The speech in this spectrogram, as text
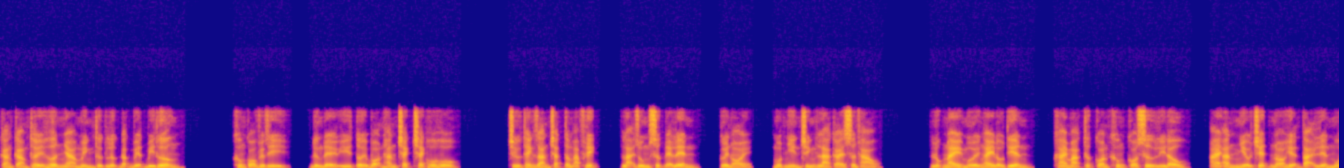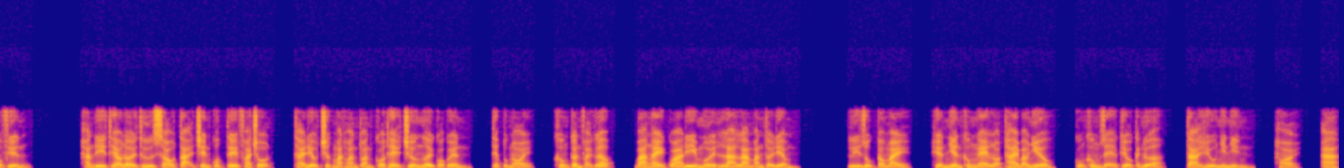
càng cảm thấy hơn nhà mình thực lực đặc biệt bị thương. Không có việc gì, đừng để ý tới bọn hắn trách trách hô hô. Trừ thanh gian chặt tấm áp phích, lại dùng sức đè lên, cười nói, một nhìn chính là cái sân pháo. Lúc này mới ngày đầu tiên, khai mạc thức còn không có xử lý đâu, ai ăn nhiều chết no hiện tại liền mua phiến. Hắn đi theo đời thứ sáu tại trên quốc tế pha trộn, thái điều trước mặt hoàn toàn có thể chứa người có quyền, tiếp tục nói, không cần phải gấp, ba ngày qua đi mới là làm ăn thời điểm. Lý dục tao mày, hiển nhiên không nghe lọt thai bao nhiêu, cũng không dễ kiểu cách nữa, tả hữu nhìn nhìn, hỏi à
